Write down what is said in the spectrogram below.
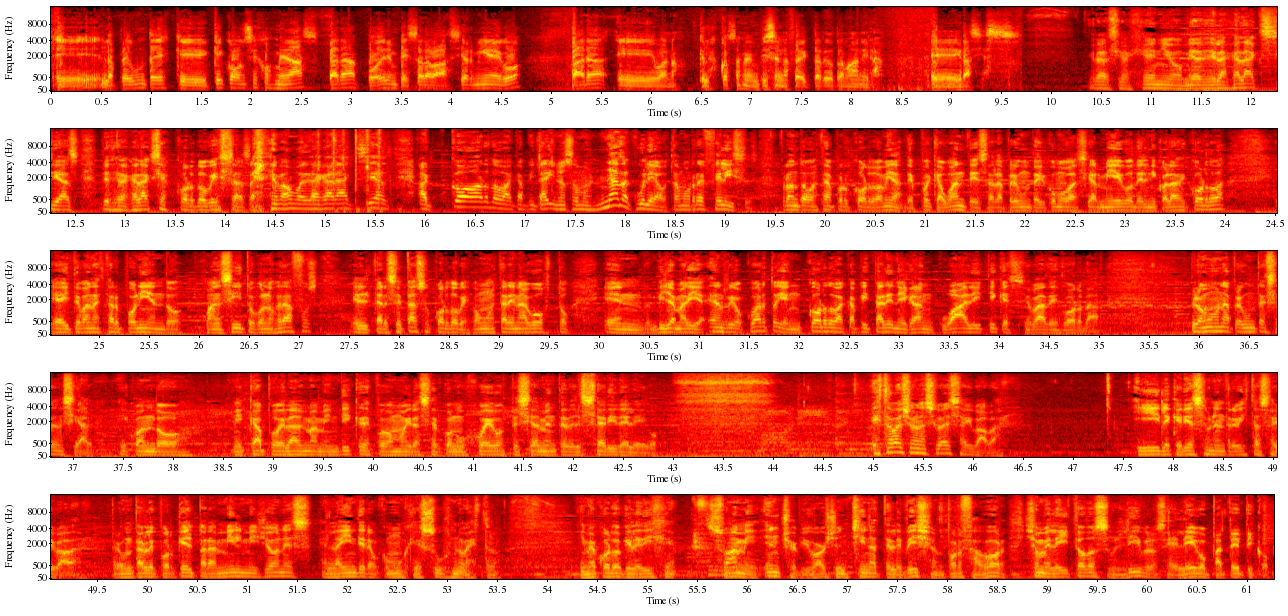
Eh, la pregunta es que, qué consejos me das para poder empezar a vaciar mi ego para eh, bueno, que las cosas me empiecen a afectar de otra manera. Eh, gracias. Gracias, genio. Mira, desde las galaxias, desde las galaxias cordobesas. Vamos de las galaxias a Córdoba, capital. Y no somos nada culeados, estamos re felices. Pronto vamos a estar por Córdoba. Mira, después que aguante esa la pregunta y cómo vaciar mi ego del Nicolás de Córdoba, eh, ahí te van a estar poniendo, Juancito con los grafos, el tercetazo cordobés. Vamos a estar en agosto en Villa María, en Río Cuarto y en Córdoba capital en el Gran Quality que se va a desbordar. Pero vamos a una pregunta esencial. Y cuando mi capo del alma me indique, después vamos a ir a hacer con un juego especialmente del ser y del ego. Estaba yo en la ciudad de Saibaba y le quería hacer una entrevista a Saibaba, preguntarle por qué él para mil millones en la India era como un Jesús nuestro. Y me acuerdo que le dije, Swami, interview Argentina Television, por favor. Yo me leí todos sus libros, el ego patético.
